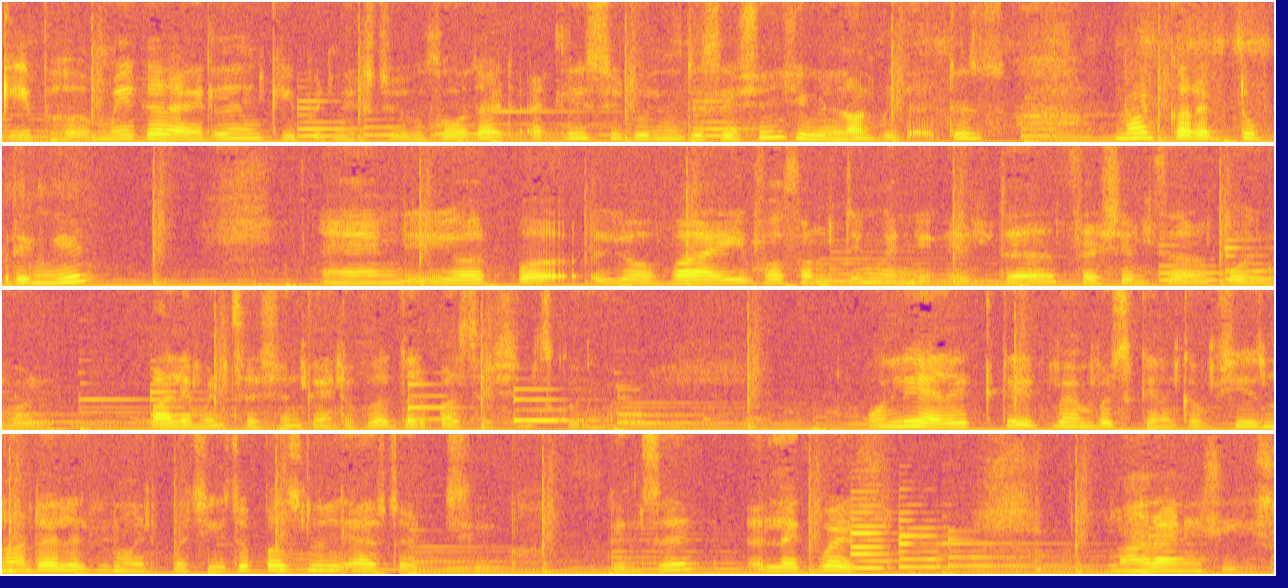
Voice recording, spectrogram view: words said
keep her make her idol and keep it next to you so that at least during the session she will not be there it is not correct to bring in and your your wife or something when the sessions are going on. Parliament session kind of a darbar sessions going on. Only elected members can come. She is not an elected member but she is a personal asset she, you can say like wife. Maharani she is.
